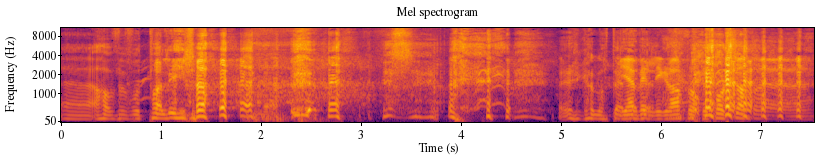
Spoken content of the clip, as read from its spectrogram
eh, av fotballivet. Vi er veldig glad for at du fortsatt eh,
